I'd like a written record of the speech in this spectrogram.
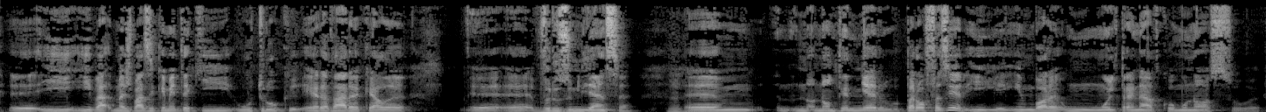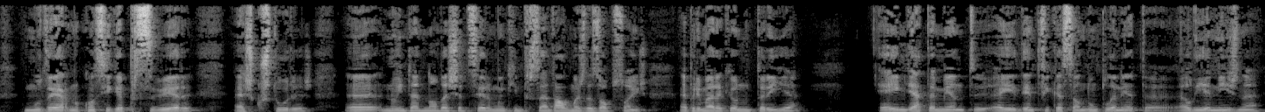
Eh, e, e mas basicamente aqui o truque era dar aquela eh, eh, verosimilhança eh, n- não tem dinheiro para o fazer. E, embora um olho treinado como o nosso, moderno, consiga perceber as costuras, eh, no entanto não deixa de ser muito interessante algumas das opções. A primeira que eu notaria é imediatamente a identificação de um planeta alienígena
